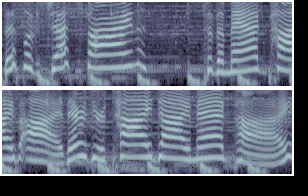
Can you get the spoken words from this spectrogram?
This looks just fine to the magpie's eye. There's your tie-dye magpie,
